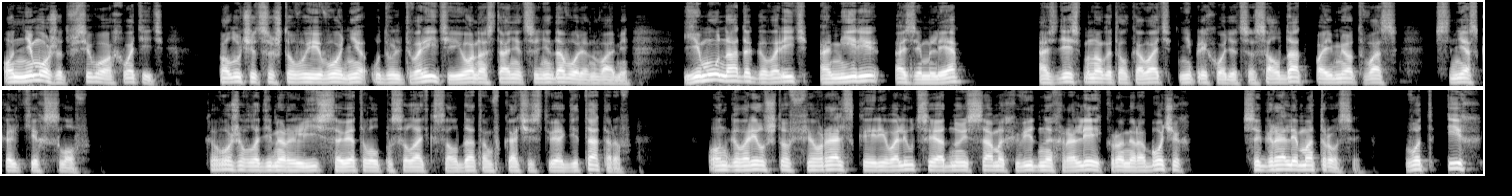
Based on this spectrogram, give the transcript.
Он не может всего охватить. Получится, что вы его не удовлетворите, и он останется недоволен вами. Ему надо говорить о мире, о земле, а здесь много толковать не приходится. Солдат поймет вас с нескольких слов. Кого же Владимир Ильич советовал посылать к солдатам в качестве агитаторов? Он говорил, что в февральской революции одну из самых видных ролей, кроме рабочих, сыграли матросы. Вот их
